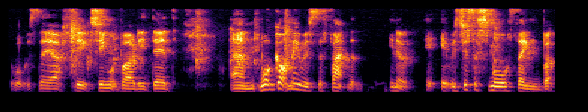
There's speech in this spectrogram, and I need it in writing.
what was there, seeing what Vardy did um, what got me was the fact that you know it, it, was just a small thing, but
